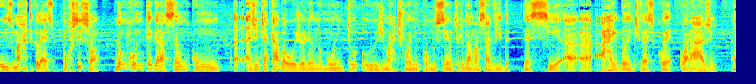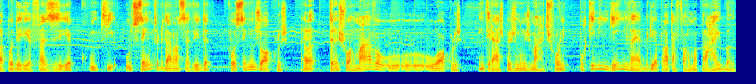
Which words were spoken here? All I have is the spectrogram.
um smart glass por si só, não com integração com a gente acaba hoje olhando muito o smartphone como centro da nossa vida. Né? Se a, a Ray-Ban tivesse coragem, ela poderia fazer com que o centro da nossa vida fossem os óculos. Ela transformava o, o, o óculos entre aspas, num smartphone, porque ninguém vai abrir a plataforma para Ray-Ban.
